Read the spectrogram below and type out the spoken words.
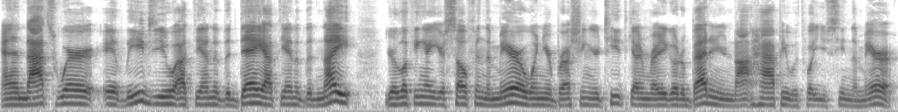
And that's where it leaves you at the end of the day, at the end of the night. You're looking at yourself in the mirror when you're brushing your teeth, getting ready to go to bed, and you're not happy with what you see in the mirror.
